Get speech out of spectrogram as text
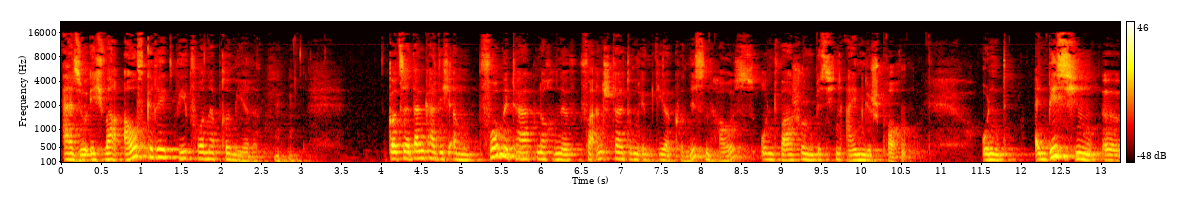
Also ich war aufgeregt wie vor einer Premiere. Gott sei Dank hatte ich am Vormittag noch eine Veranstaltung im Diakonissenhaus und war schon ein bisschen eingesprochen. Und ein bisschen äh,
